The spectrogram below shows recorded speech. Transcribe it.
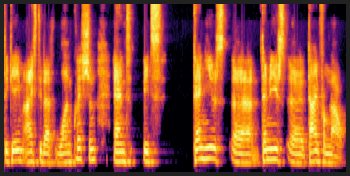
the game, I still have one question, and it's 10 years, uh, 10 years uh, time from now.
